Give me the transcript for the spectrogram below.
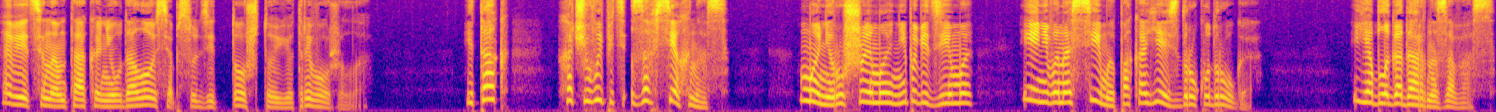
Ведь нам так и не удалось обсудить то, что ее тревожило. Итак, хочу выпить за всех нас. Мы нерушимы, непобедимы и невыносимы, пока есть друг у друга. Я благодарна за вас.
